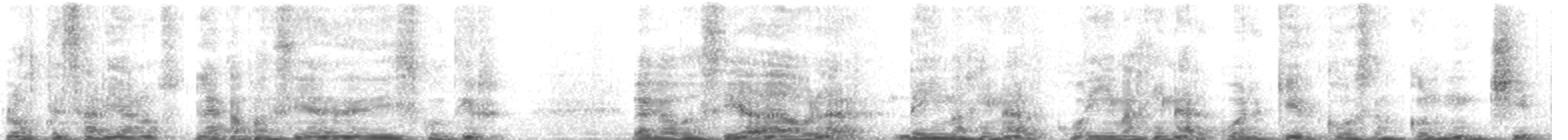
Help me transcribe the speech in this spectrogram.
los tesarianos, la capacidad de discutir, la capacidad de hablar, de imaginar, de imaginar cualquier cosa con un chip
